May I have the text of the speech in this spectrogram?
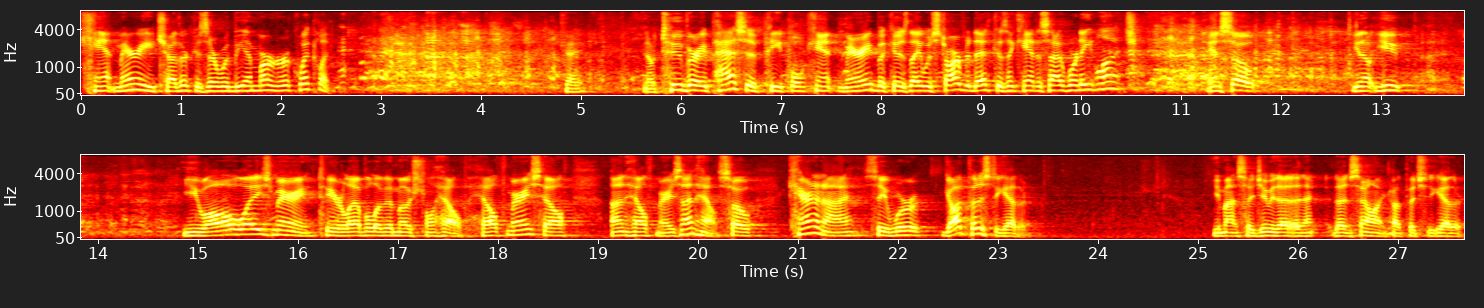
can't marry each other because there would be a murder quickly. Okay? You know, two very passive people can't marry because they would starve to death because they can't decide where to eat lunch. And so, you know, you you always marry to your level of emotional health. Health marries health, unhealth marries unhealth. So Karen and I, see, we're God put us together. You might say, Jimmy, that doesn't sound like God put you together.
